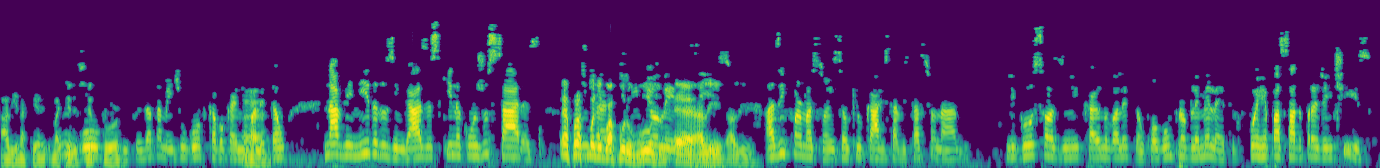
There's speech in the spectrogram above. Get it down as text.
Ali naquele, naquele um setor. Golfe, exatamente, um golfe acabou caindo no é. Valetão, na Avenida dos Engás, esquina com Jussaras. É, próximo ali Guapurubus, é, ali, ali. As informações são que o carro estava estacionado, ligou sozinho e caiu no Valetão, com algum problema elétrico. Foi repassado pra gente isso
